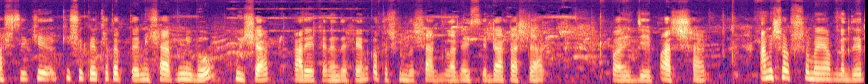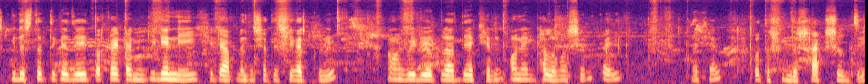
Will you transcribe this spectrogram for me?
আসছি কৃষকের ক্ষেত্রে আমি শাক নিব, পুঁই শাক। আর এখানে দেখেন কত সুন্দর শাক লাগাইছে, ডাটা শাক, ওই যে পাট শাক। আমি সবসময় আপনাদের গৃহস্থের থেকে যেই তরকারিটা আমি কিনে নিই, সেটা আপনাদের সাথে শেয়ার করি। আমার ভিডিওগুলো দেখেন, অনেক ভালোবাসেন, তাই দেখেন কত সুন্দর শাক সবজি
